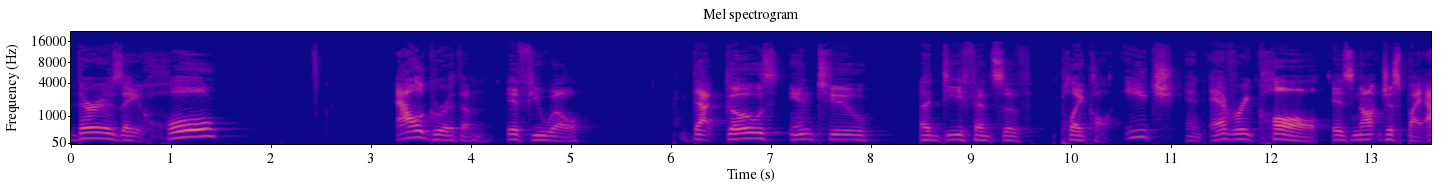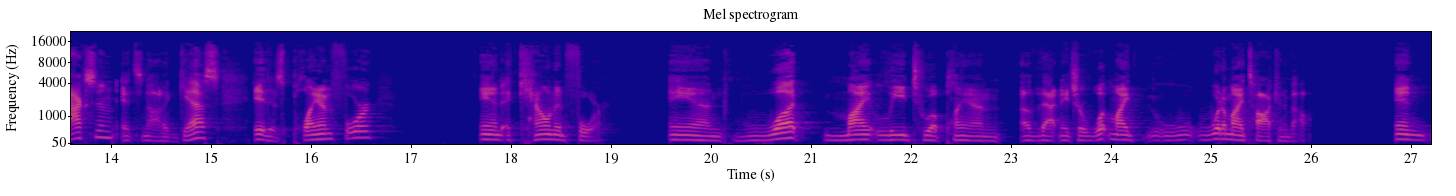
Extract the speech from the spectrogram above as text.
There is a whole algorithm, if you will, that goes into a defensive play call. Each and every call is not just by accident, it's not a guess, it is planned for and accounted for. And what might lead to a plan of that nature? What might what am I talking about? And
